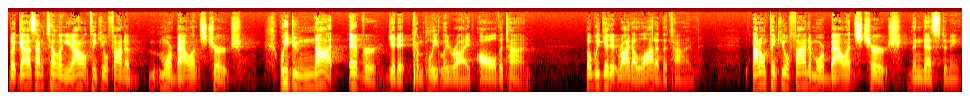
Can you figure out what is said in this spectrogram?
But, guys, I'm telling you, I don't think you'll find a more balanced church. We do not ever get it completely right all the time, but we get it right a lot of the time. I don't think you'll find a more balanced church than Destiny.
